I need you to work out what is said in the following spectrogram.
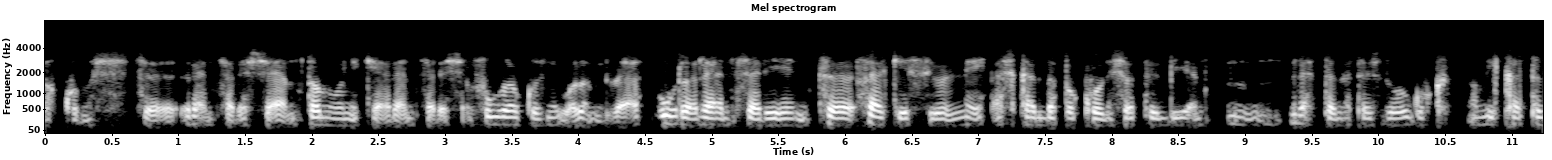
akkor most rendszeresen tanulni kell, rendszeresen foglalkozni valamivel, óra rendszerint felkészülni, táskát bepakolni, stb. ilyen mm, rettenetes dolgok, amik hát az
